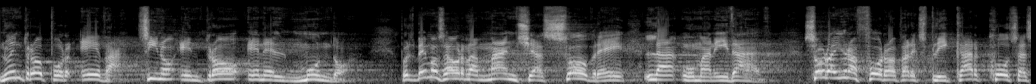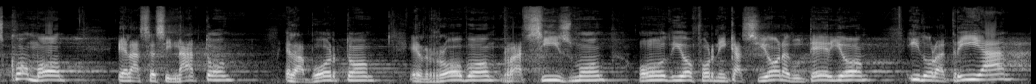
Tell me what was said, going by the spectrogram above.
no entró por Eva, sino entró en el mundo. Pues vemos ahora la mancha sobre la humanidad. Solo hay una forma para explicar cosas como el asesinato, el aborto, el robo, racismo, odio, fornicación, adulterio, idolatría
